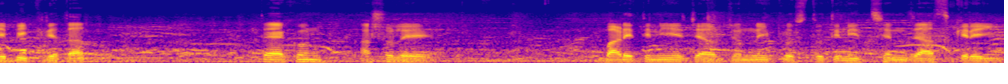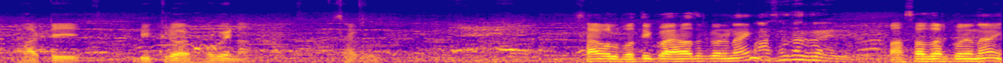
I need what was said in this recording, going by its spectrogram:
এই বিক্রেতার। তো এখন আসলে বাড়িতে নিয়ে যাওয়ার জন্যই প্রস্তুতি নিচ্ছেন যে আজকের এই হাটে বিক্রয় হবে না ছাগল। ছাগল প্রতি কয় হাজার করে নাই? পাঁচ হাজার করে নাই।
